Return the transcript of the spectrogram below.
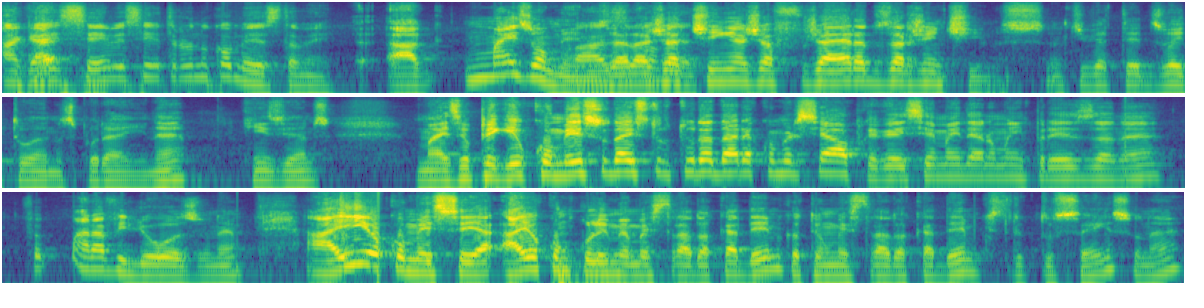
HSM você entrou no começo também. A- mais ou menos. Quase Ela já tinha, já, já era dos argentinos. Eu devia ter 18 anos por aí, né? 15 anos. Mas eu peguei o começo da estrutura da área comercial, porque a HSM ainda era uma empresa, né? Foi maravilhoso, né? Aí eu comecei, a- aí eu concluí meu mestrado acadêmico, eu tenho um mestrado acadêmico, estricto senso, né?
